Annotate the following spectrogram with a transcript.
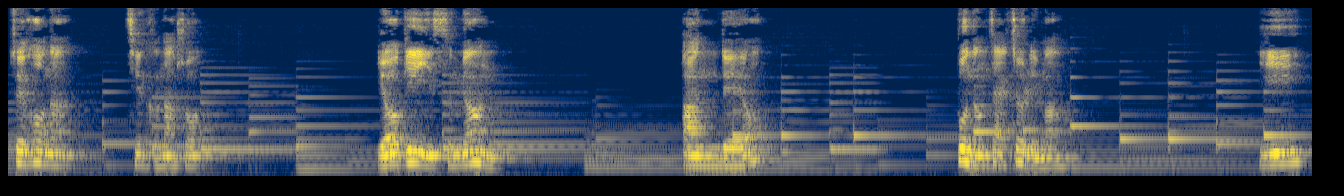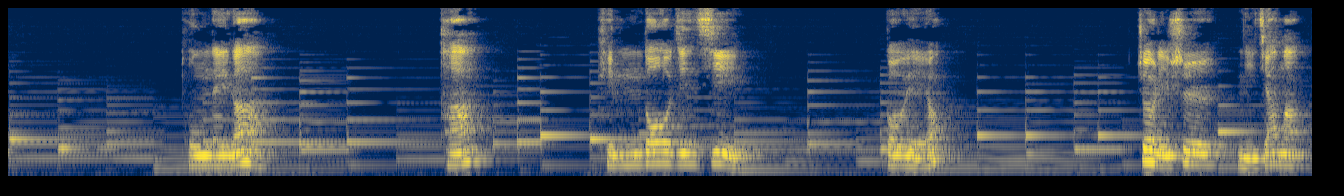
最后呢，金荷娜说：“여기있으면。” 安对哦，不能在这里吗？一，同那个他김도진씨거예 요？ 这里是你家吗？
